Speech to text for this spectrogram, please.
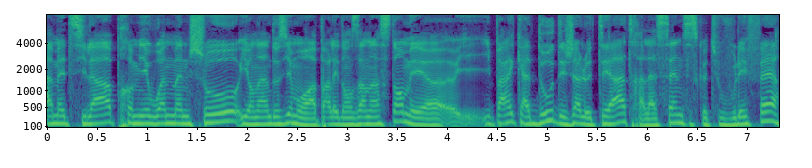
Ahmed Silla, premier one-man show. Il y en a un deuxième, on va parler dans un instant, mais euh, il paraît qu'à dos, déjà, le théâtre, à la scène, c'est ce que tu voulais faire.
